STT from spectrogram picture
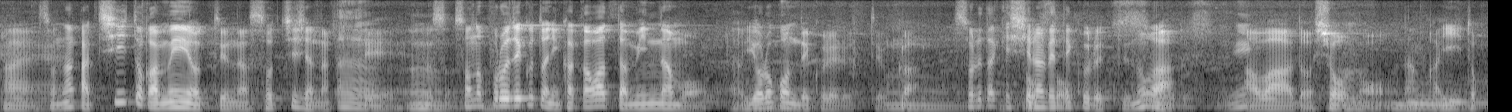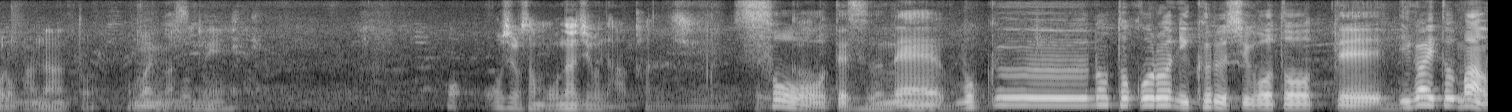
はい、そのなんか地位とか名誉っていうのはそっちじゃなくて、うんうん。そそのプロジェクトに関わったみんなも喜んでくれるっていうか、うん。それだけ知られてくるっていうのがアワード賞のなんかいいところかなと思いますね。お大城さんも同じような感じそうですね、僕のところに来る仕事って意外とまあ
